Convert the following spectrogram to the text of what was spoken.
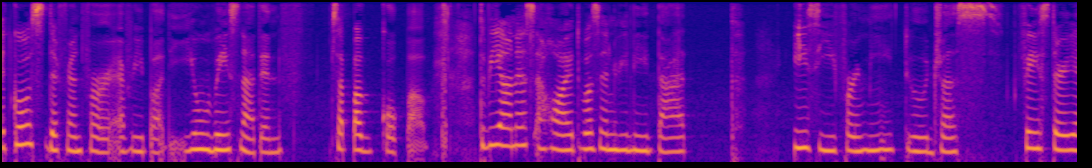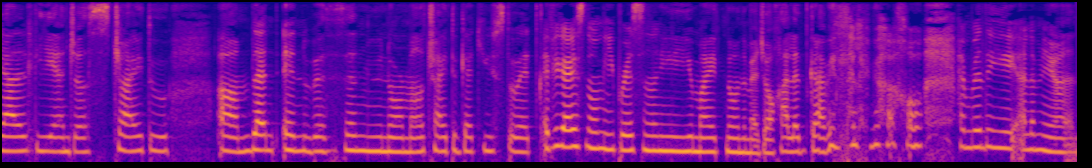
it goes different for everybody. Yung ways natin sa pag-cope up. To be honest, ako, it wasn't really that easy for me to just face the reality and just try to um, blend in with the new normal, try to get used to it. If you guys know me personally, you might know na medyo kalad rin talaga ako. I'm really, alam niyo yun,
